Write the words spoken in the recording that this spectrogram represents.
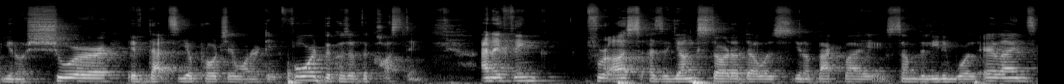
you know, sure if that's the approach they want to take forward because of the costing. And I think for us as a young startup that was you know backed by some of the leading world airlines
